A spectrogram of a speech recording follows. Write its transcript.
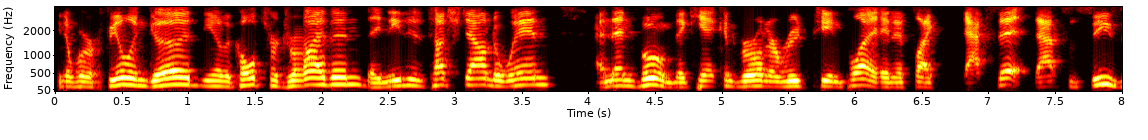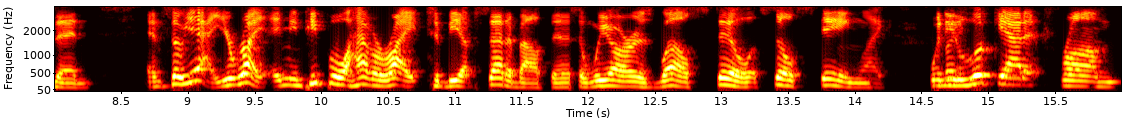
you know we're feeling good. You know the Colts were driving; they needed a touchdown to win, and then boom, they can't convert on a routine play, and it's like that's it, that's the season. And so, yeah, you're right. I mean, people have a right to be upset about this, and we are as well. Still, it still stings like when you look at it from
